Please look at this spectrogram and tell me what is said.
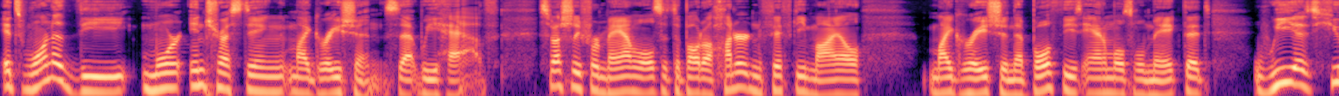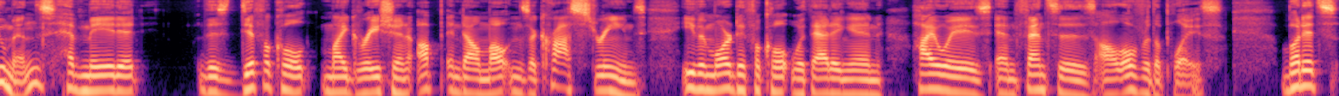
It's one of the more interesting migrations that we have, especially for mammals. It's about a 150 mile migration that both these animals will make that we as humans have made it this difficult migration up and down mountains across streams, even more difficult with adding in highways and fences all over the place. But it's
